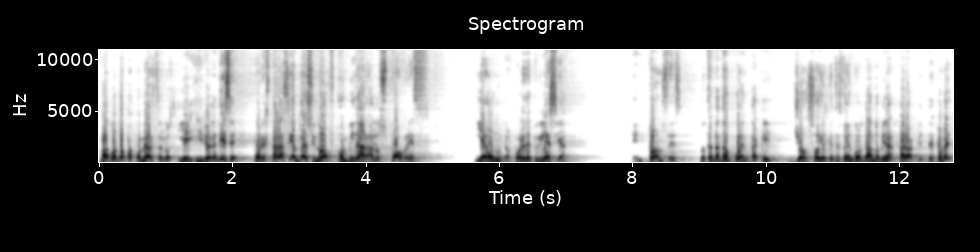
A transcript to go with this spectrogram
más gordo para comérselos. Y, y, Dios les dice, por estar haciendo eso y no convidar a los pobres, y aún los pobres de tu iglesia, entonces, ¿no te has dado cuenta que yo soy el que te estoy engordando? Mira, para después ven.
